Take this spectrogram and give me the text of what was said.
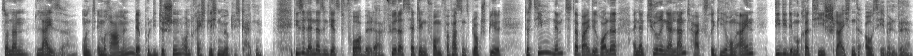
sondern leise und im Rahmen der politischen und rechtlichen Möglichkeiten. Diese Länder sind jetzt Vorbilder für das Setting vom Verfassungsblockspiel. Das Team nimmt dabei die Rolle einer Thüringer Landtagsregierung ein, die die Demokratie schleichend aushebeln will.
